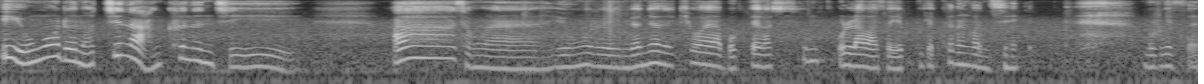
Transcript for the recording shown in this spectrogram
이 용월은 어찌나 안 크는지 아 정말 용월을 몇 년을 키워야 목대가 쑥 올라와서 예쁘게 크는 건지 모르겠어요.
